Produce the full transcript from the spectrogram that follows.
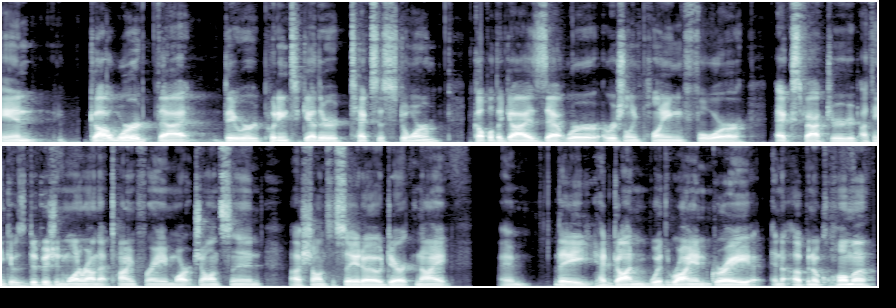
And got word that they were putting together Texas Storm. A couple of the guys that were originally playing for X Factor, I think it was Division One around that time frame. Mark Johnson, uh, Sean Sacedo, Derek Knight, and they had gotten with Ryan Gray and up in Oklahoma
